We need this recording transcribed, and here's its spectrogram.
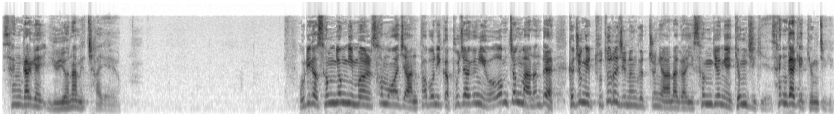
생각의 유연함의 차이예요. 우리가 성령님을 사모하지 않다 보니까 부작용이 엄청 많은데 그 중에 두드러지는 것 중에 하나가 이 성경의 경직이에요. 생각의 경직이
